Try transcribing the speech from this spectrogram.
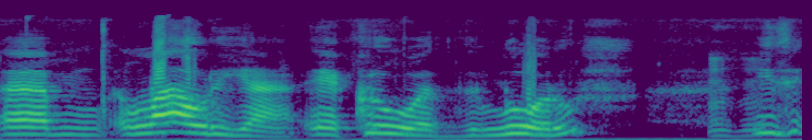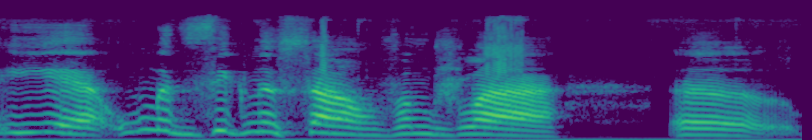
um, láurea é coroa de louros, uhum. e, e, é uma designação, vamos lá, uh,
